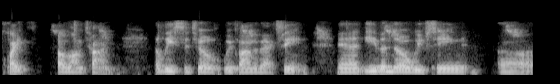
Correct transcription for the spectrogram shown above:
quite a long time, at least until we found a vaccine. And even though we've seen uh,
